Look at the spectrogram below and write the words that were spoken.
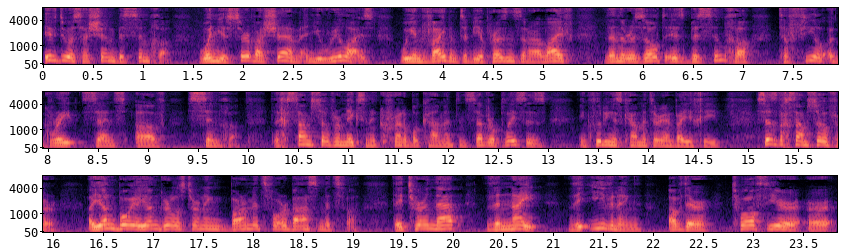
Ivdu as Hashem besimcha. When you serve Hashem and you realize we invite Him to be a presence in our life, then the result is besimcha, to feel a great sense of simcha. The Chassam Sofer makes an incredible comment in several places, including his commentary on Vayichi. Says the Chassam Sofer, a young boy, a young girl is turning bar mitzvah or bas mitzvah. They turn that the night, the evening of their 12th year, or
